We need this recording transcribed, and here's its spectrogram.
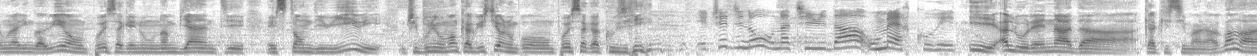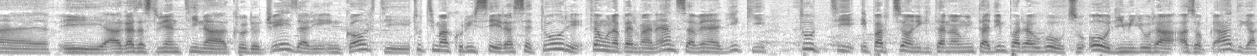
una lingua viva non può essere che in un ambiente e stondi vivi, ci poniamo anche a questione, non può, non può essere così. E c'è di nuovo un'attività un mercoledì. E allora è nata qualche settimana fa eh, a casa studiantina Claudio Cesari in Corti, tutti i mercoledì sera a 7 ore, facciamo una permanenza venerdì tutti i persone che hanno unità di imparare corso o di migliorare la sua pratica,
